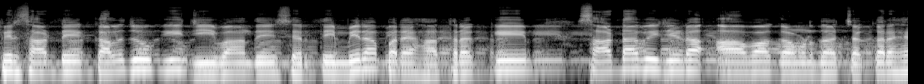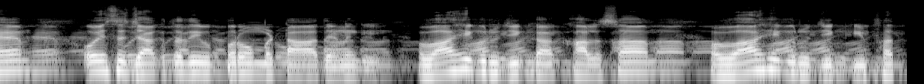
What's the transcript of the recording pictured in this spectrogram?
ਫਿਰ ਸਾਡੇ ਕਲਯੋਗੀ ਜੀਵਾਂ ਦੇ ਸਿਰ ਤੇ ਮੇਰਾ ਭਰਿਆ ਹੱਥ ਰੱਖ। ਕੇ ਸਾਡਾ ਵੀ ਜਿਹੜਾ ਆਵਾਗਮਨ ਦਾ ਚੱਕਰ ਹੈ, ਉਹ ਇਸ ਜਗਤ ਦੇ ਉੱਪਰੋਂ ਮਿਟਾ ਦੇਣਗੇ। ਵਾਹਿਗੁਰੂ ਜੀ ਕਾ ਖਾਲਸਾ, ਵਾਹਿਗੁਰੂ ਜੀ ਕੀ ਫਤਿਹ।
